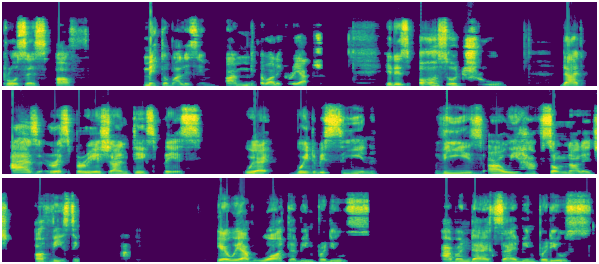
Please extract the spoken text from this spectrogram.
process of metabolism or metabolic reaction. It is also true that as respiration takes place, we are going to be seeing these or we have some knowledge of these things. Here we have water being produced, carbon dioxide being produced,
